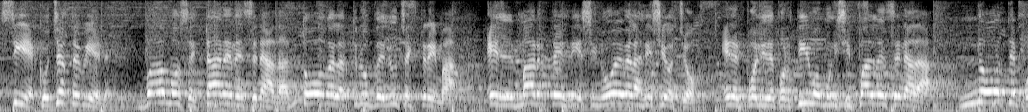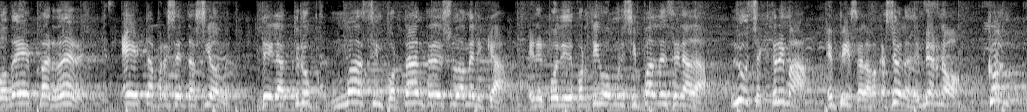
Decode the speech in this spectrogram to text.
Sí, escuchaste bien, vamos a estar en Ensenada, toda la troupe de lucha extrema, el martes 19 a las 18, en el Polideportivo Municipal de Ensenada. No te podés perder esta presentación de la troupe más importante de Sudamérica, en el Polideportivo Municipal de Ensenada. Lucha extrema, empiezan las vacaciones de invierno con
